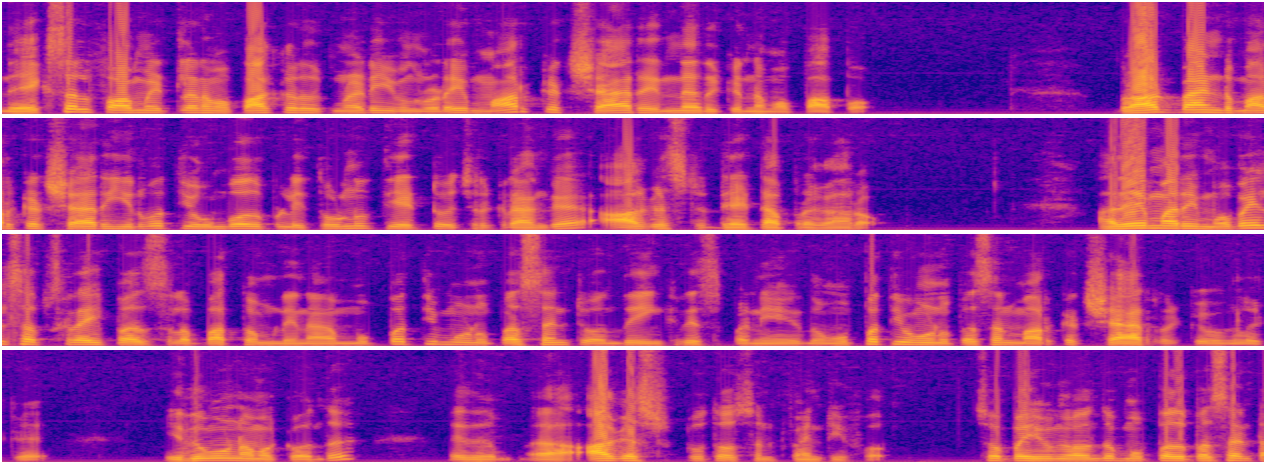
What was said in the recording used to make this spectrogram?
இந்த எக்ஸல் ஃபார்மேட்டில் நம்ம பார்க்கறதுக்கு முன்னாடி இவங்களுடைய மார்க்கெட் ஷேர் என்ன இருக்குன்னு நம்ம பார்ப்போம். ப்ராட்பேண்ட் மார்க்கெட் ஷேர் இருபத்தி ஒம்பது புள்ளி தொண்ணூற்றி எட்டு வச்சுருக்கிறாங்க ஆகஸ்ட் டேட்டா பிரகாரம். அதே மாதிரி மொபைல் சப்ஸ்கிரைபர்ஸில் பார்த்தோம் அப்படின்னா முப்பத்தி மூணு பர்சன்ட் வந்து இன்க்ரீஸ் பண்ணி இது முப்பத்தி மூணு பர்சன்ட் மார்க்கெட் ஷேர் இருக்குது இவங்களுக்கு. இதுவும் நமக்கு வந்து இது August two thousand twenty four so இப்போ இவங்க வந்து முப்பது பர்சன்ட்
